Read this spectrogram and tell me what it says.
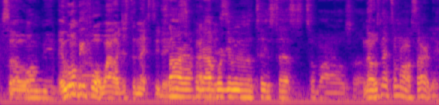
So It won't be it won't be for a while, just the next two days. Sorry, I forgot we're this. getting a taste test tomorrow. So No, it's not tomorrow. Saturday.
